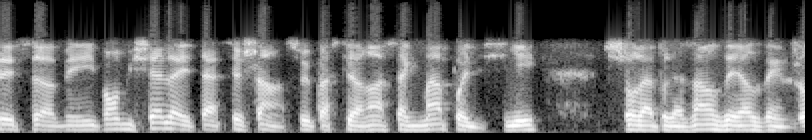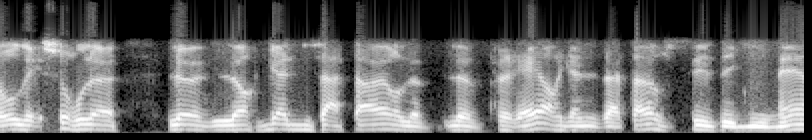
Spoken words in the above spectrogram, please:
c'est ça. Mais Yvon Michel a été assez chanceux parce que le renseignement policier sur la présence des Hells Angels et sur le l'organisateur, le, vrai organisateur, j'utilise des guillemets,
